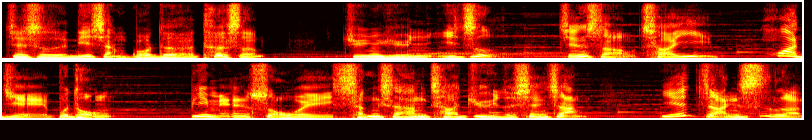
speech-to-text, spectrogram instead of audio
这是理想国的特色，均匀一致，减少差异，化解不同，避免所谓城乡差距的现象，也展示了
